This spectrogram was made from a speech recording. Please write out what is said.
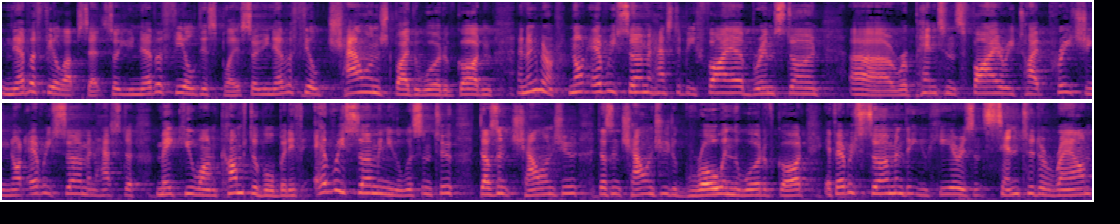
never feel upset, so you never feel displaced, so you never feel challenged by the Word of God. And, and don't get me wrong, not every sermon has to be fire, brimstone, uh, repentance, fiery type preaching. Not every sermon has to make you uncomfortable. But if every sermon you listen to doesn't challenge you, doesn't challenge you to grow in the Word of God, if every sermon that you hear isn't centered around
